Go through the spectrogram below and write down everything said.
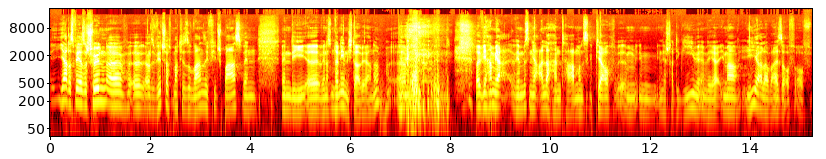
Ja, das wäre ja so schön. Äh, äh, also Wirtschaft macht ja so wahnsinnig viel Spaß, wenn, wenn, die, äh, wenn das Unternehmen nicht da wäre. Ne? Ähm, weil wir haben ja, wir müssen ja alle Hand haben und es gibt ja auch ähm, im, in der Strategie, werden wir ja immer idealerweise auf, auf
